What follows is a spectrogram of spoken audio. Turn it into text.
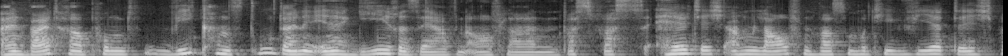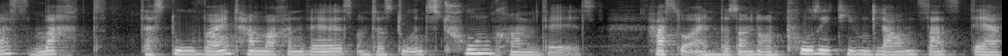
Ein weiterer Punkt, wie kannst du deine Energiereserven aufladen? Was, was hält dich am Laufen? Was motiviert dich? Was macht, dass du weitermachen willst und dass du ins Tun kommen willst? Hast du einen besonderen positiven Glaubenssatz, der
